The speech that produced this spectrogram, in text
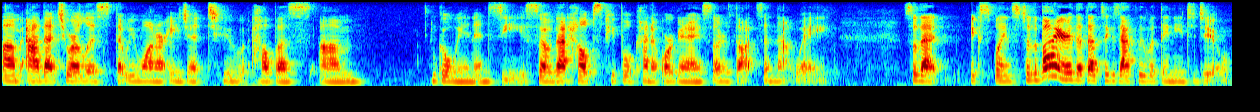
um, add that to our list that we want our agent to help us um, go in and see. So that helps people kind of organize their thoughts in that way. So that explains to the buyer that that's exactly what they need to do.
